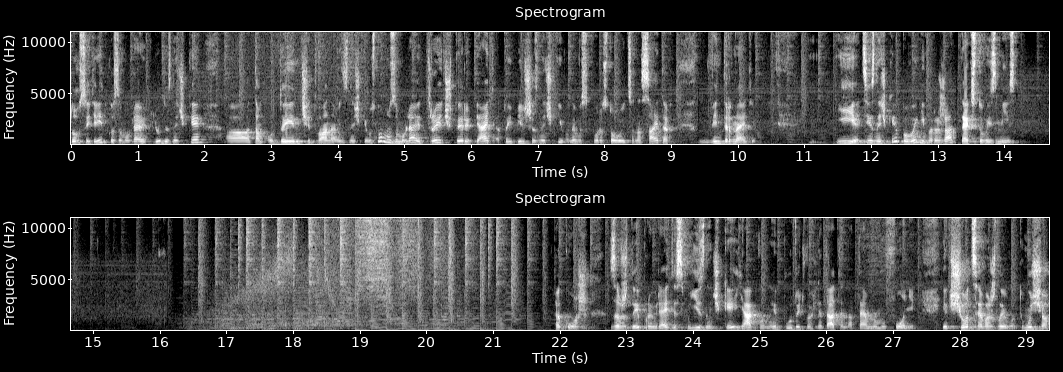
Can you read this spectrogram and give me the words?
Досить рідко замовляють люди значки, е, там один чи два навіть значки. В основному замовляють 3, 4, 5, а то й більше значків. Вони використовуються на сайтах в інтернеті. І ці значки повинні виражати текстовий зміст. Також завжди перевіряйте свої значки, як вони будуть виглядати на темному фоні, якщо це важливо. Тому що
